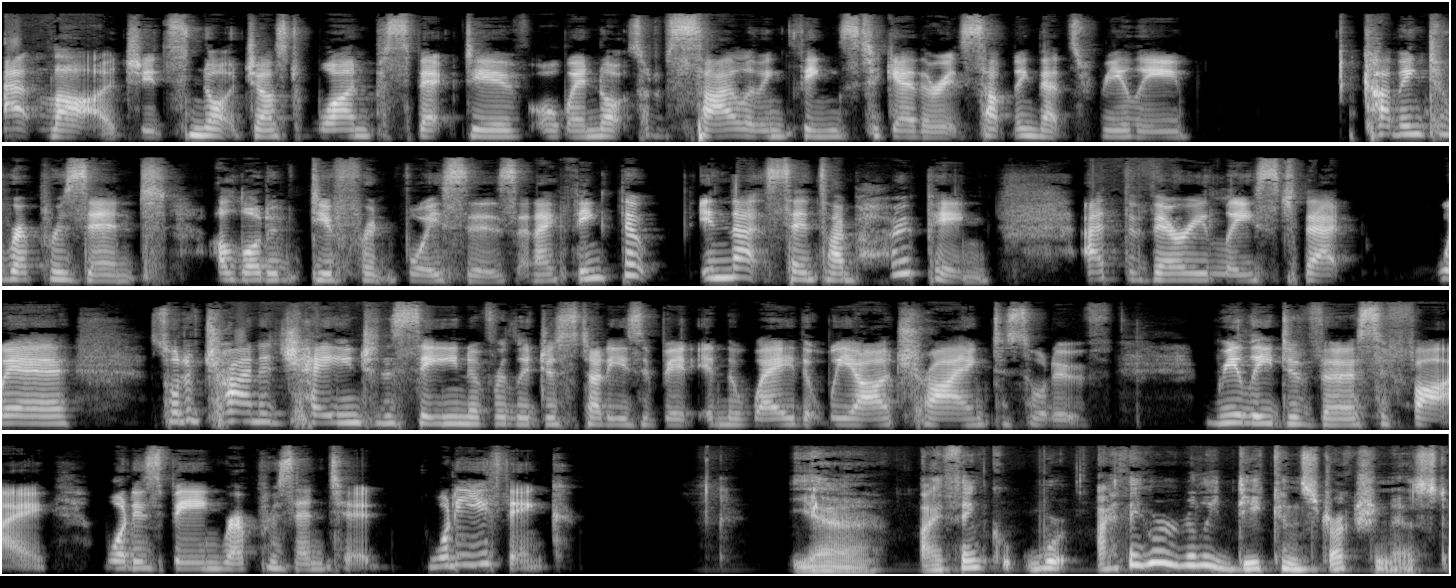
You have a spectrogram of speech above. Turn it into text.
at large. It's not just one perspective or we're not sort of siloing things together. It's something that's really coming to represent a lot of different voices. And I think that in that sense, I'm hoping at the very least that we're sort of trying to change the scene of religious studies a bit in the way that we are trying to sort of really diversify what is being represented. What do you think? Yeah, I think we're I think we're really deconstructionist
